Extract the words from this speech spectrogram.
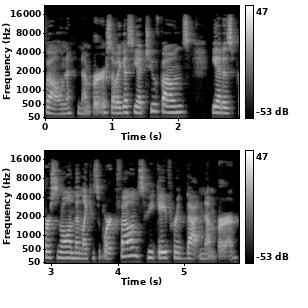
phone number. So I guess he had two phones. He had his personal and then like his work phone. So he gave her that number.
